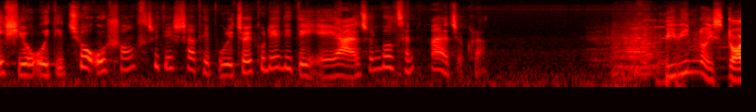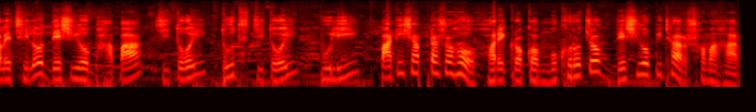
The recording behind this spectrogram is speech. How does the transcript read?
দেশীয় ঐতিহ্য ও সংস্কৃতির সাথে পরিচয় করিয়ে দিতেই এই আয়োজন বলছেন আয়োজকরা। বিভিন্ন স্টলে ছিল দেশীয় ভাপা, চিতই, দুধ চিতই, পুলি, পাটিসাপটা সহ হরেক রকম মুখরোচক দেশীয় পিঠার সমাহার।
